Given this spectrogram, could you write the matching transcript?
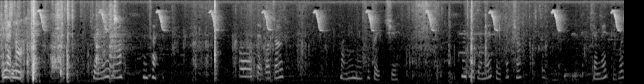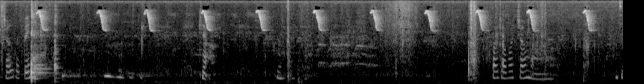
cái này nọ. Chờ mấy nữa mình sợ ô để có trắng mà nên mình phải chơi mình sợ chờ mấy thì có chờ mấy thì có rồi bên này dạ bao giờ có trắng mà chị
